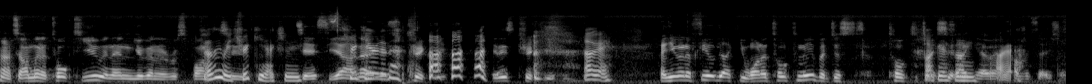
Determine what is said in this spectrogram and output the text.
All right, so I'm going to talk to you, and then you're going to respond That's gonna be tricky, actually. Jesse. It's Yeah, I know, trickier it than is tricky. it is tricky. Okay. And you're going to feel like you want to talk to me, but just talk to Jesse so- like you're having a conversation.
